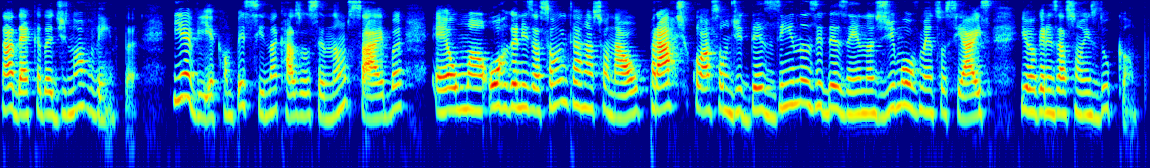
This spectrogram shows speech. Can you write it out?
na década de 90. E a Via Campesina, caso você não saiba, é uma organização internacional para articulação de dezenas e dezenas de movimentos sociais e organizações do campo.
